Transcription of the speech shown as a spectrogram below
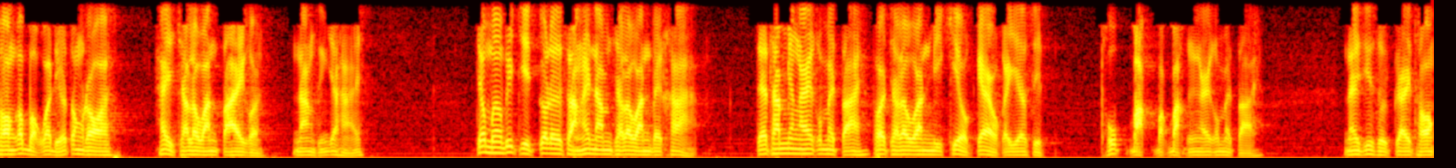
ทองก็บอกว่าเดี๋ยวต้องรอ ให้ชาละวันตายก่อน นางถึงจะหาย เจ้าเมืองพิจิตก็เลยสั่งให้นำชาละวันไปฆ่า แต่ทำยังไงก็ไม่ตาย เพราะชาละวันมีเขี้ยวแก้วกายสิทธิ์ทุบบักบักบักยังไงก็ไม่ตาย ในที่สุดไกรทอง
